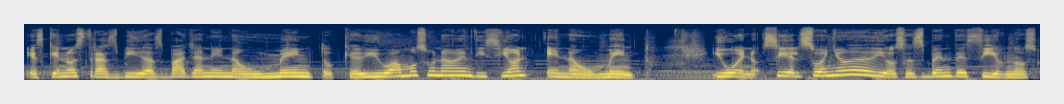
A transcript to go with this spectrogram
es que nuestras vidas vayan en aumento, que vivamos una bendición en aumento. Y bueno, si el sueño de Dios es bendecirnos,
